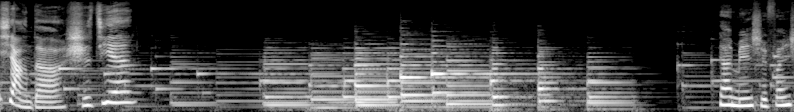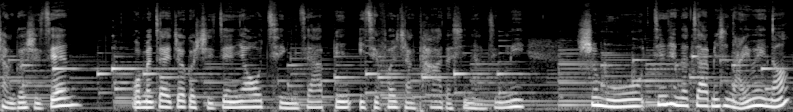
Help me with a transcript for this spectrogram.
分享的时间。下面是分享的时间，我们在这个时间邀请嘉宾一起分享他的信仰经历。师母，今天的嘉宾是哪一位呢？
